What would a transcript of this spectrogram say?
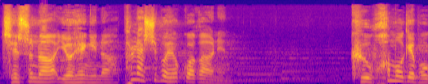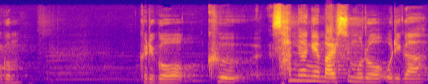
재수나 여행이나 플라시보 효과가 아닌 그 화목의 복음 그리고 그 사명의 말씀으로 우리가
